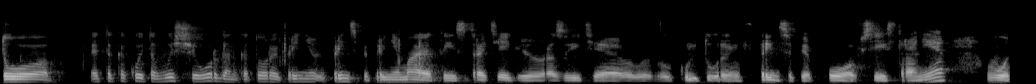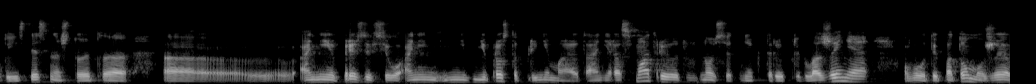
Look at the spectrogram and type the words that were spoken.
то это какой-то высший орган, который, в принципе, принимает и стратегию развития э, культуры, в принципе, по всей стране. Вот, и естественно, что это э, они, прежде всего, они не, не просто принимают, а они рассматривают, вносят некоторые предложения, вот, и потом уже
